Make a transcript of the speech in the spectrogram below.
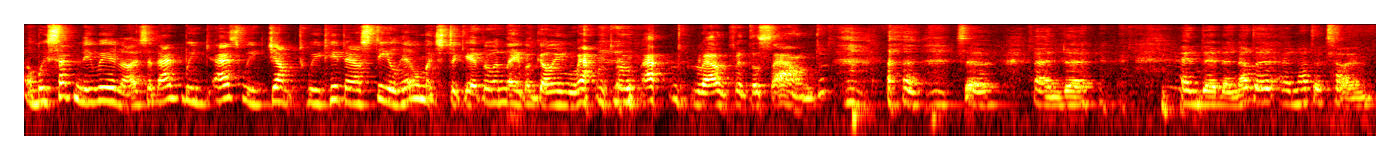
And we suddenly realised that as we, as we jumped, we'd hit our steel helmets together and they were going round and round and round with the sound. so, and, uh, and then another, another time,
